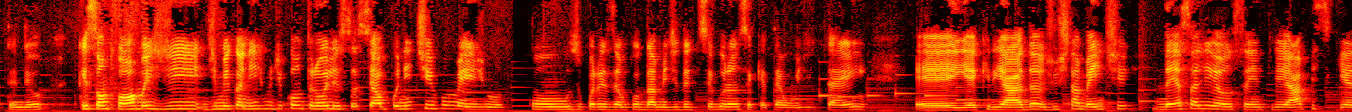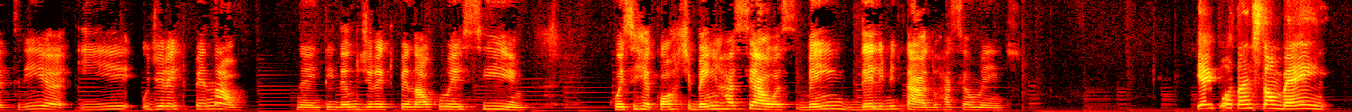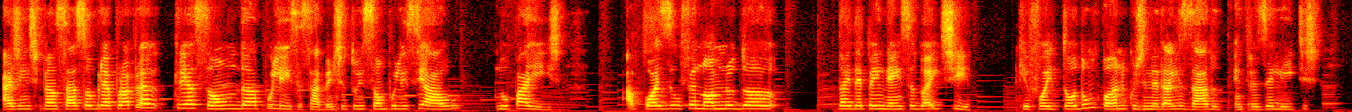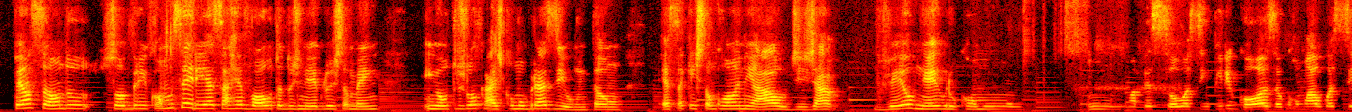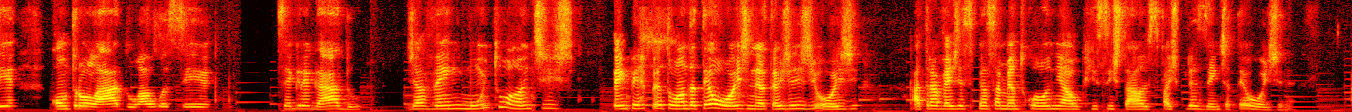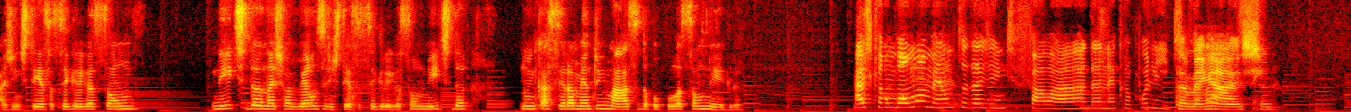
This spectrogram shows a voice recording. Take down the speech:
entendeu? que são formas de, de mecanismo de controle social punitivo mesmo, com o uso, por exemplo, da medida de segurança que até hoje tem, é, e é criada justamente nessa aliança entre a psiquiatria e o direito penal, né? entendendo o direito penal com esse, com esse recorte bem racial, assim, bem delimitado racialmente. E é importante também a gente pensar sobre a própria criação da polícia, sabe? A instituição policial no país, após o fenômeno do, da independência do Haiti, que foi todo um pânico generalizado entre as elites, pensando sobre como seria essa revolta dos negros também em outros locais, como o Brasil. Então, essa questão colonial de já ver o negro como uma pessoa assim perigosa, como algo a ser controlado, algo a ser segregado já vem muito antes, vem perpetuando até hoje, né, até os dias de hoje, através desse pensamento colonial que se instala e se faz presente até hoje. Né? A gente tem essa segregação nítida nas favelas, a gente tem essa segregação nítida no encarceramento em massa da população negra. Acho que é um bom momento da gente falar da necropolítica. Também não, acho. Assim.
